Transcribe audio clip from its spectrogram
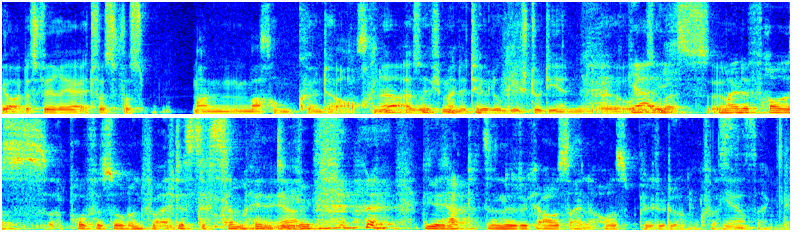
Ja, das wäre ja etwas, was man machen könnte auch. Ne? Also ich meine, Theologie studieren äh, oder ja, sowas. Ich, äh, meine Frau ist Professorin für Altes Testament. Ja, ja. Die, die hat eine, durchaus eine Ausbildung, was Ja. das angeht.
